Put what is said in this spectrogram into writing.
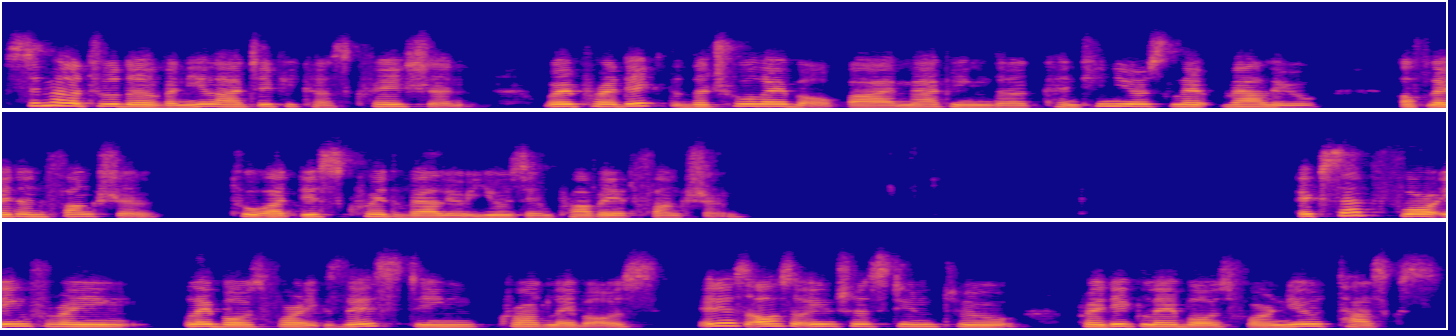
similar to the vanilla GP classification, we predict the true label by mapping the continuous value of latent function to a discrete value using probit function. Except for inferring labels for existing crowd labels, it is also interesting to predict labels for new tasks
